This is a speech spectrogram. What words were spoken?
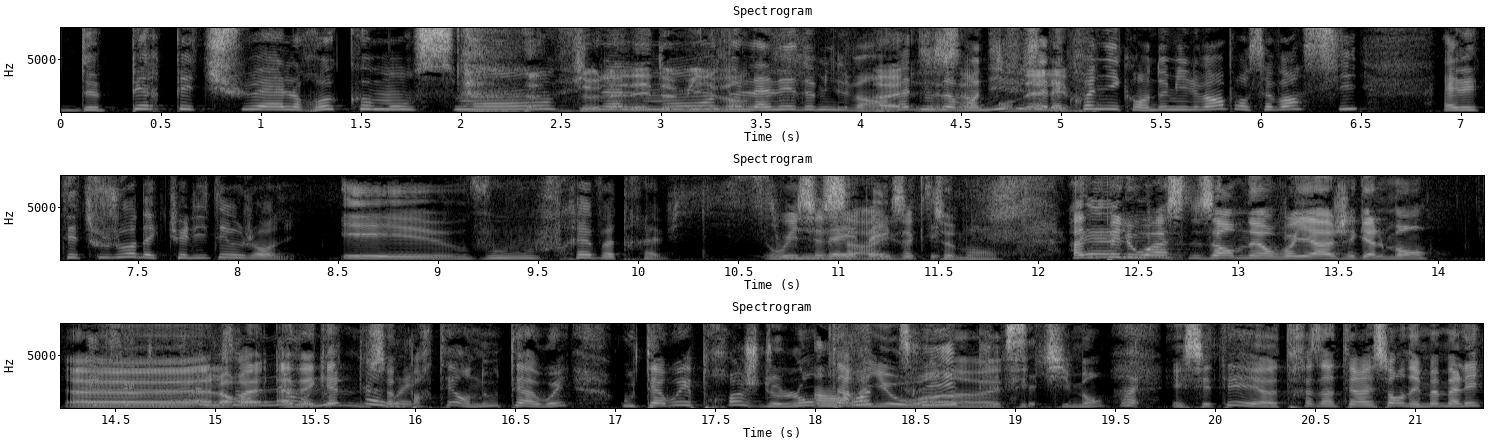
de perpétuel recommencement De l'année finalement, 2020. de l'année 2020. en fait, nous avons ça. Diffusé allé- la chronique en 2020 pour savoir si elle était toujours d'actualité aujourd'hui. Et euh, vous vous ferez votre avis. si Oui, c'est ça, exactement. Anne Euh, nous a emmenés en voyage également. Euh, alors avec elle, nous sommes partis en Outaouais. Outaouais proche de l'Ontario, hein, effectivement. Et c'était euh, très intéressant. On est même allé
